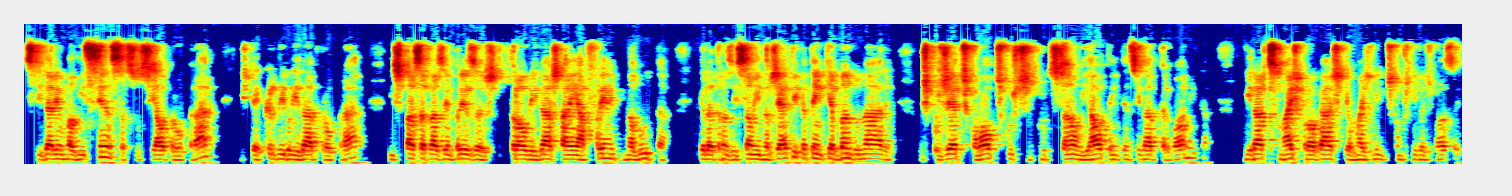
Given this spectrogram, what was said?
se tiverem uma licença social para operar, isto é credibilidade para operar, isso passa para as empresas de petróleo e gás estarem à frente na luta pela transição energética, têm que abandonar os projetos com altos custos de produção e alta intensidade carbónica, virar-se mais para o gás, que é o mais limpo dos combustíveis fósseis,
